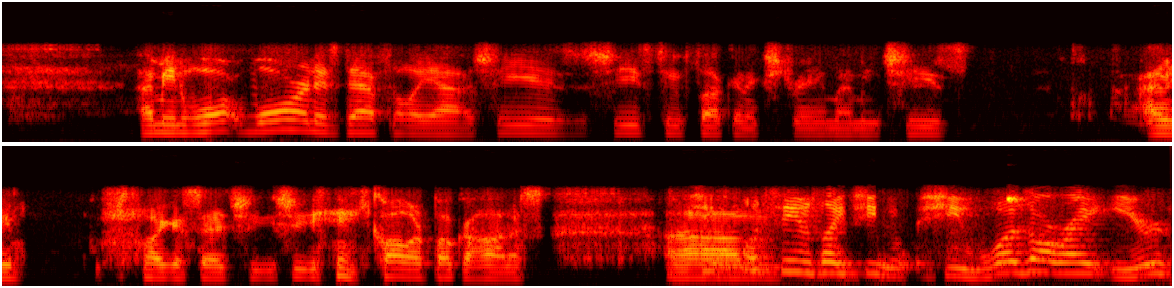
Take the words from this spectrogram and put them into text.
I mean, Warren is definitely out. She is. She's too fucking extreme. I mean, she's. I mean, like I said, she she call her Pocahontas. Um, seems like she she was all right years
